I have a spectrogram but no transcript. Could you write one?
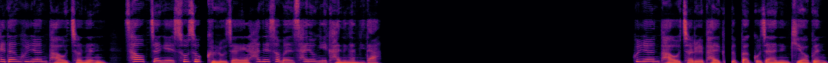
해당 훈련 바우처는 사업장의 소속 근로자에 한해서만 사용이 가능합니다. 훈련 바우처를 발급받고자 하는 기업은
